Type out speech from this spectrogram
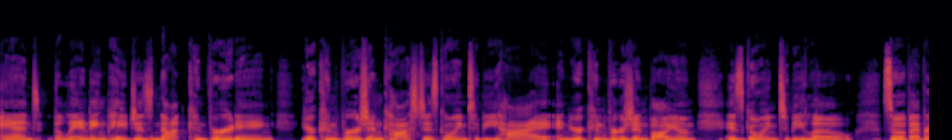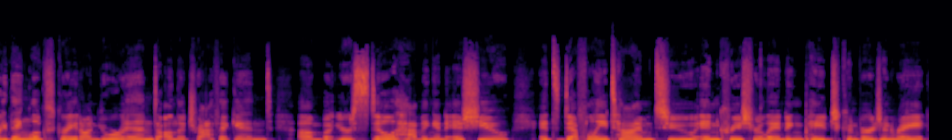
and the landing page is not converting, your conversion cost is going to be high and your conversion volume is going to be low. So if everything looks great on your end, on the traffic end, um, but you're still having an issue, it's definitely time to increase your landing page conversion rate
